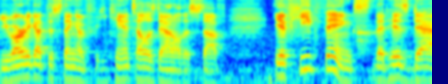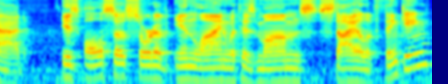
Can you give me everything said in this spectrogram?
you've already got this thing of he can't tell his dad all this stuff. If he thinks that his dad is also sort of in line with his mom's style of thinking,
